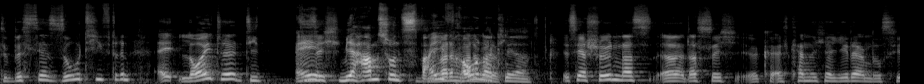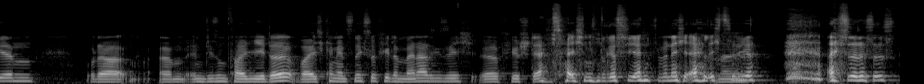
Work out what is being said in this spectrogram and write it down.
Du bist ja so tief drin. Ey, Leute, die, die Ey, sich. mir haben schon zwei Warte, Frauen warte, warte. erklärt. Ist ja schön, dass, äh, dass sich. äh, Es kann sich ja jeder interessieren. Oder ähm, in diesem Fall jede, weil ich kenne jetzt nicht so viele Männer, die sich äh, für Sternzeichen interessieren, bin ich ehrlich zu Nein. dir. Also, das ist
